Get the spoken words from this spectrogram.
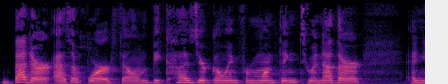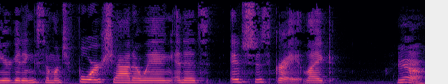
better as a horror film because you're going from one thing to another and you're getting so much foreshadowing and it's it's just great. Like Yeah.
